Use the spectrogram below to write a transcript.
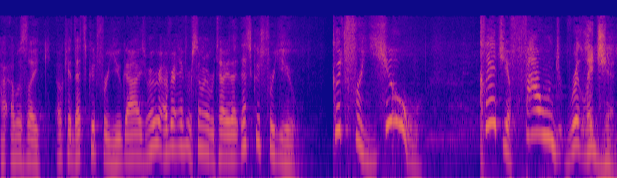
I, I was like, okay, that's good for you guys. Remember, ever, ever someone ever tell you that? That's good for you. Good for you. Glad you found religion.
